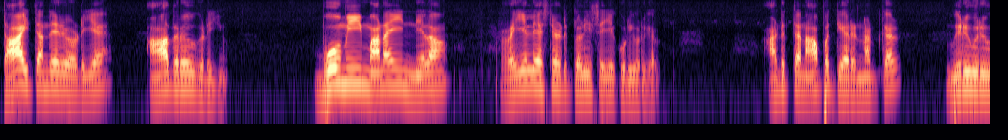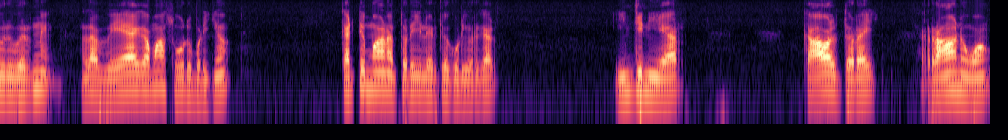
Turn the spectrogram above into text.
தாய் தந்தையருடைய ஆதரவு கிடைக்கும். பூமி மனை நிலம் ரியல் எஸ்டேட் தொழில் செய்யக்கூடியவர்கள். அடுத்த நாற்பத்தி ஆறு நாட்கள் விறுவிறுவிறுவிறுன்னு நல்லா வேகமாக சூடு பிடிக்கும். கட்டுமான துறையில் இருக்கக்கூடியவர்கள் இன்ஜினியர் காவல்துறை இராணுவம்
